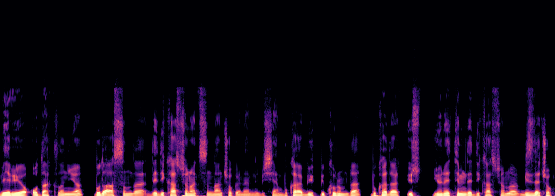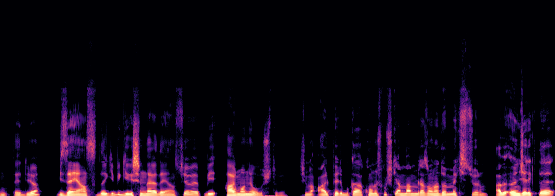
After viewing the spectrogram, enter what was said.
veriyor, odaklanıyor. Bu da aslında dedikasyon açısından çok önemli bir şey. Yani bu kadar büyük bir kurumda bu kadar üst yönetim dedikasyonu bizi de çok mutlu ediyor. Bize yansıdığı gibi girişimlere de yansıyor ve bir harmoni oluşturuyor. Şimdi Alper'i bu kadar konuşmuşken ben biraz ona dönmek istiyorum. Abi öncelikle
